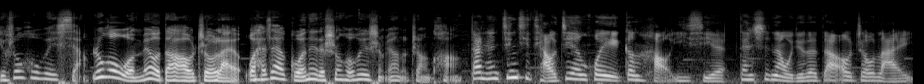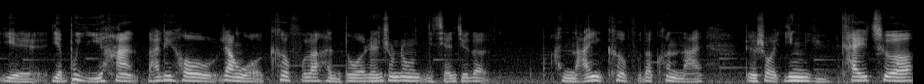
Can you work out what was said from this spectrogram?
有时候会不会想，如果我没有到澳洲来，我还在国内的生活会是什么样的状况？当然，经济条件会更好一些，但是呢，我觉得到澳洲来也也不遗憾。来了以后，让我克服了很多人生中以前觉得很难以克服的困难，比如说英语、开车，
